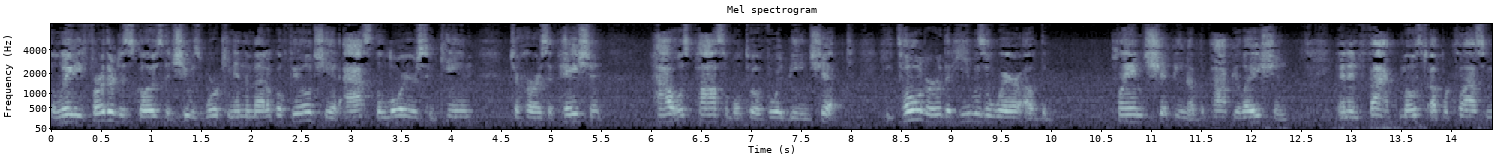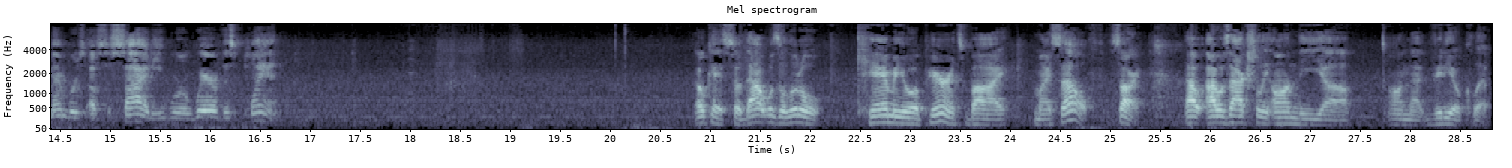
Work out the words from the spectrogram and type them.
The lady further disclosed that she was working in the medical field. She had asked the lawyers who came to her as a patient how it was possible to avoid being chipped. He told her that he was aware of the planned chipping of the population, and in fact, most upper class members of society were aware of this plan. Okay, so that was a little cameo appearance by myself. Sorry, that, I was actually on the uh, on that video clip,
